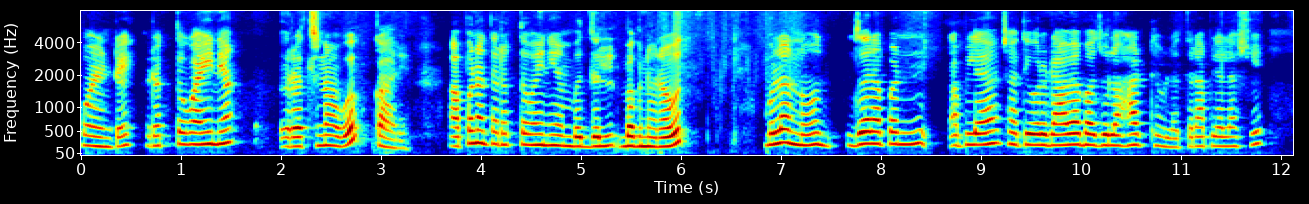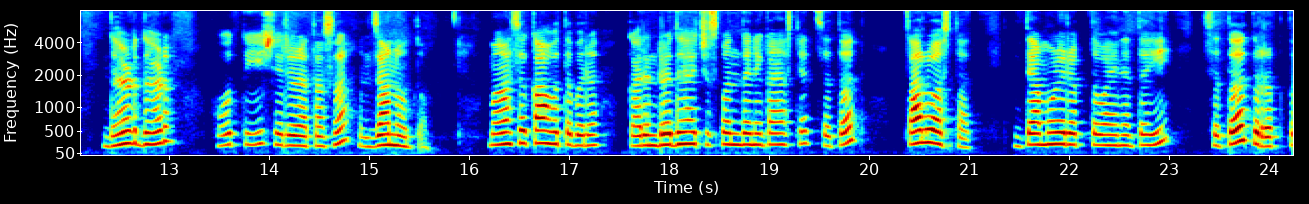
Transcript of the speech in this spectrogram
पॉईंट आहे रक्तवाहिन्या रचना व कार्य. आपण आता रक्तवाहिन्यांबद्दल बघणार आहोत. मुलांनो जर आपण आपल्या छातीवर डाव्या बाजूला हात ठेवला तर आपल्याला अशी धडधड होती शरीरात असं जाणवतं. मग असं का होतं बरं? कारण हृदयाची स्पंदने काय असतात? सतत चालू असतात. त्यामुळे रक्तवाहिन्यातही सतत रक्त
